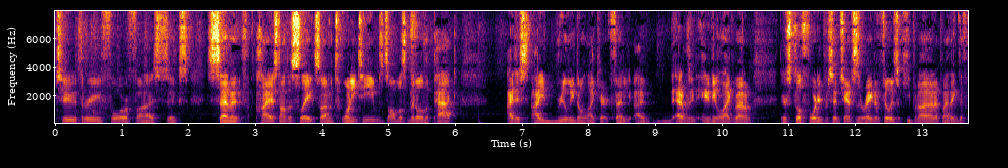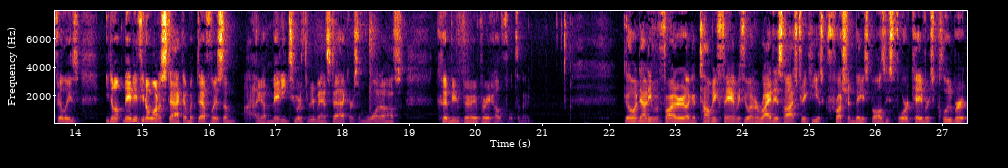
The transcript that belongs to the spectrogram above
two, three, four, five, six, seventh highest on the slate. So out of 20 teams, it's almost middle of the pack. I just, I really don't like Eric Fedde. I haven't seen anything I like about him. There's still 40% chances of in Phillies, so keep an eye on it. But I think the Phillies you don't maybe if you don't want to stack them, but definitely some like a mini two or three man stack or some one offs could be very very helpful tonight. Going down even farther, like a Tommy Pham, if you want to ride his hot streak, he is crushing baseballs. He's 4K versus Kluber.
